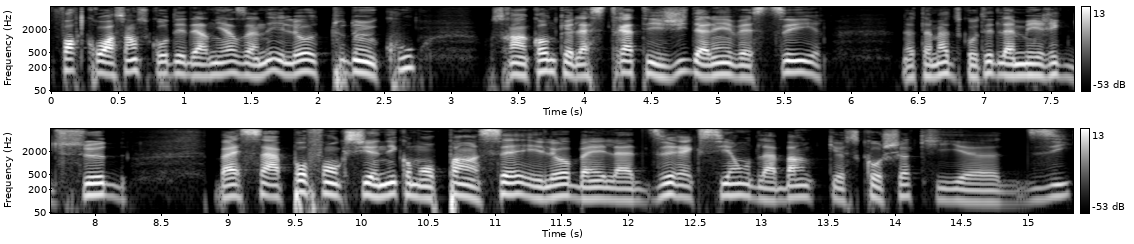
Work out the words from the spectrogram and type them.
forte croissance au cours des dernières années. Et là, tout d'un coup, on se rend compte que la stratégie d'aller investir, notamment du côté de l'Amérique du Sud, ben, ça n'a pas fonctionné comme on pensait. Et là, ben, la direction de la banque Scotia qui euh, dit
